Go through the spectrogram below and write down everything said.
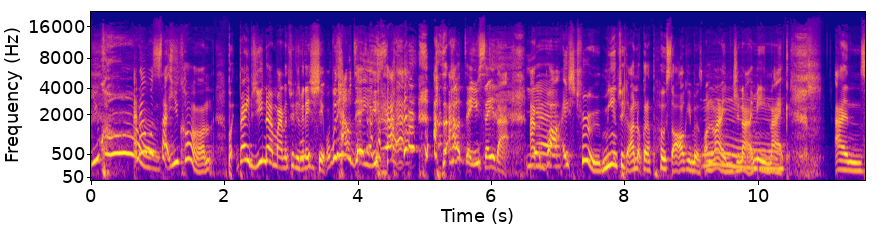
you can't. And I was like, you can't. But babes, you know mine and Twiggy's relationship. How dare you? How dare you say that? Yeah. And but it's true. Me and Twiggy are not gonna post our arguments online. Do you know what I mean? Like, and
